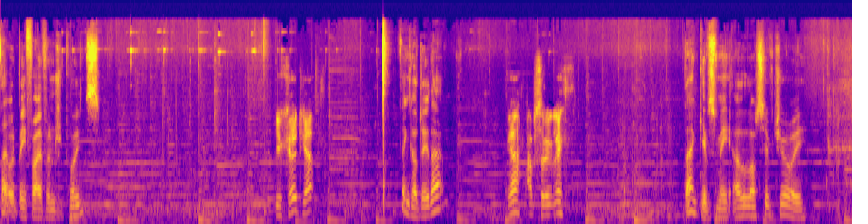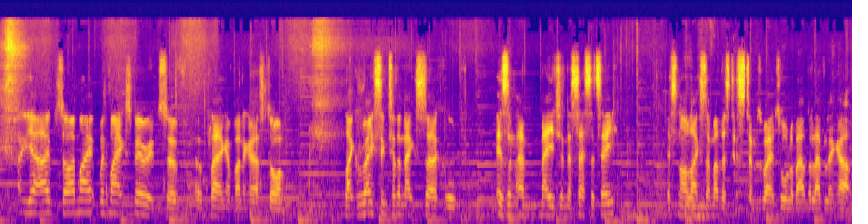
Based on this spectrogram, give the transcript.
That would be 500 points. You could, yeah, I think I'll do that. yeah, absolutely. That gives me a lot of joy. Uh, Yeah, I, so I might, with my experience of, of playing and running Earthdawn, like racing to the next circle isn't a major necessity. It's not like some other systems where it's all about the leveling up.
